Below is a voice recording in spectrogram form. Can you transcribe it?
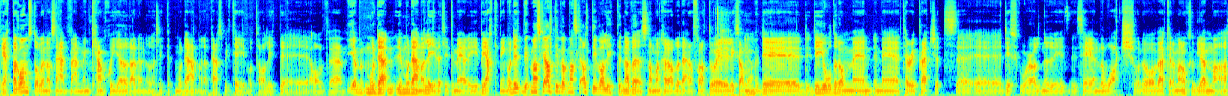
berätta ramstoryn av Sandman men kanske göra den ur ett lite modernare perspektiv och ta lite eh, av eh, ja, moder det moderna livet lite mer i beaktning. Och det, det, man, ska alltid, man ska alltid vara lite nervös när man hör det där för att då är det liksom, ja. det, det gjorde de med, med Terry Pratchetts eh, Discworld nu i serien The Watch och då verkade man också glömma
